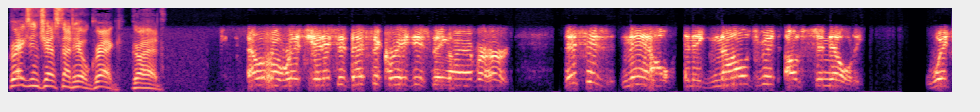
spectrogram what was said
Greg's in Chestnut Hill. Greg, go ahead. Hello, Rich. Yeah, this is that's the craziest thing I ever heard. This is now an acknowledgement of senility, which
